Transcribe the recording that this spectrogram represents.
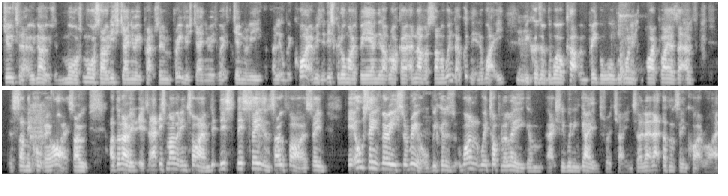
due to that. Who knows? More more so this January, perhaps than previous Januaries, where it's generally a little bit quieter, isn't it? This could almost be ended up like a, another summer window, couldn't it? In a way, mm. because of the World Cup, and people will be wanting to buy players that have suddenly caught their eye. So I don't know. It's at this moment in time. This this season so far has seemed. It all seems very surreal because one, we're top of the league and actually winning games for a change. So that, that doesn't seem quite right.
